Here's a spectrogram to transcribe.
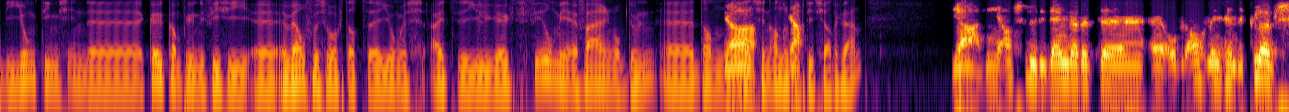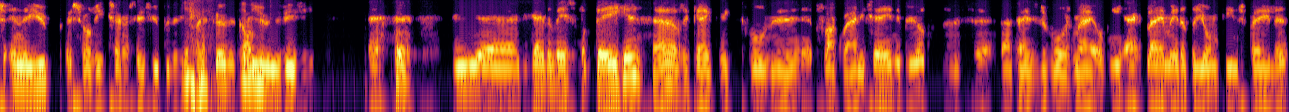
die jongteams in de keukenkampioen-divisie er wel voor zorgt dat jongens uit jullie jeugd veel meer ervaring opdoen dan ja. dat ze in andere competities hadden gedaan? Ja, nee, absoluut. Ik denk dat het uh, over het algemeen zijn de clubs in de Jup, sorry, ik zeg nog steeds Jupiler, de keukenkampioen-divisie. die, uh, die zijn er meestal op tegen. Hè? Als ik kijk, ik woon vlakbij NEC in de buurt. Dus daar zijn ze er volgens mij ook niet echt blij mee dat er jong teams spelen.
